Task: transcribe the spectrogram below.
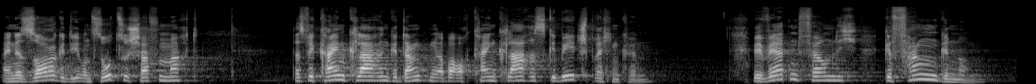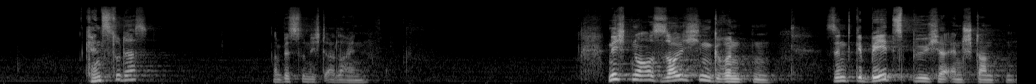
Eine Sorge, die uns so zu schaffen macht, dass wir keinen klaren Gedanken, aber auch kein klares Gebet sprechen können. Wir werden förmlich gefangen genommen. Kennst du das? Dann bist du nicht allein. Nicht nur aus solchen Gründen sind Gebetsbücher entstanden,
